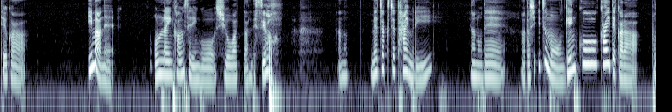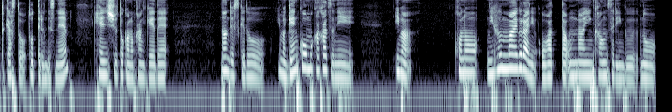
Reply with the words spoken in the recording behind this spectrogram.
ていうか今ねオンラインカウンセリングをし終わったんですよ。あのめちゃくちゃタイムリーなので私いつも原稿を書いてからポッドキャストを撮ってるんですね。編集とかの関係で。なんですけど今原稿も書かずに今この2分前ぐらいに終わったオンラインカウンセリングの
